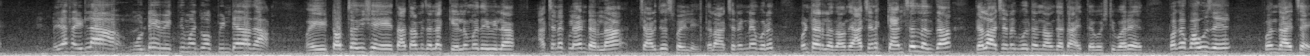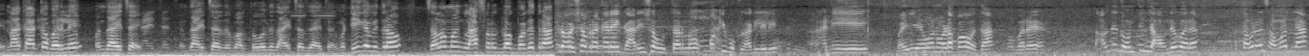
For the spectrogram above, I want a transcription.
या साईडला मोठे व्यक्तिमत्व पिंट्या दादा. भाई टॉपचा विषय आहे. तर आता आम्ही चालला केलंब देवीला अचानक प्लॅन ठरला चार दिवस पहिले. त्याला अचानक नाही परत पण ठरला. जाऊन दे. अचानक कॅन्सल झालता. त्याला अचानक बोलताना जाऊन दे. आता आहेत त्या गोष्टी बऱ्या आहेत. बघा पाऊस आहे पण जायचं आहे नाका अक्का भरले पण जायचं आहे. जायचं बघ तो बोलतो जायचं जायचं मग ठीक आहे मित्र चला मग लास्ट परत ब्लॉग बघत राहा. मित्र अशा प्रकारे गारीशा उतरलो. पकी भूक लागलेली. आणि भाई येवण वडापाव होता. मग बरं जाऊ दे दोन तीन जाऊ दे बरं. तवरण समजला.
